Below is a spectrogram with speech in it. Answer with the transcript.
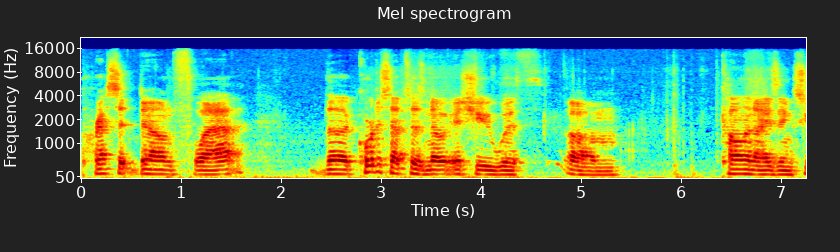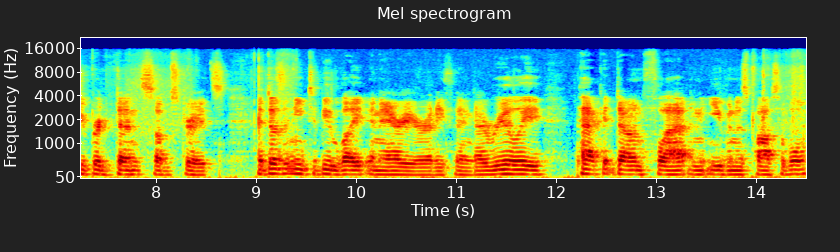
press it down flat. The cordyceps has no issue with um, colonizing super dense substrates. It doesn't need to be light and airy or anything. I really pack it down flat and even as possible.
